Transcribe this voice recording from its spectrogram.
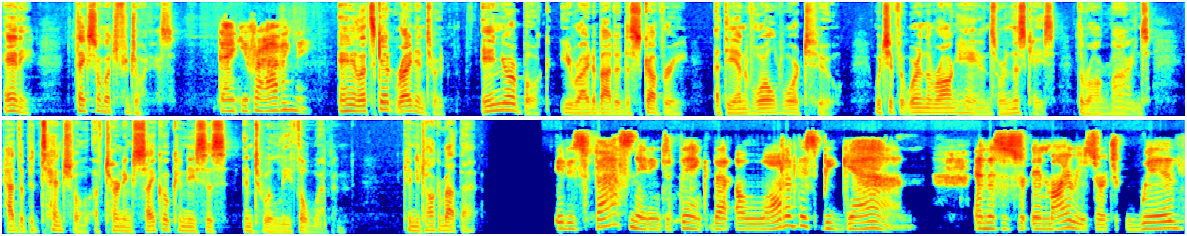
Annie, thanks so much for joining us. Thank you for having me. Annie, let's get right into it. In your book, you write about a discovery at the end of World War II, which, if it were in the wrong hands, or in this case, the wrong minds, had the potential of turning psychokinesis into a lethal weapon. Can you talk about that? It is fascinating to think that a lot of this began, and this is in my research, with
